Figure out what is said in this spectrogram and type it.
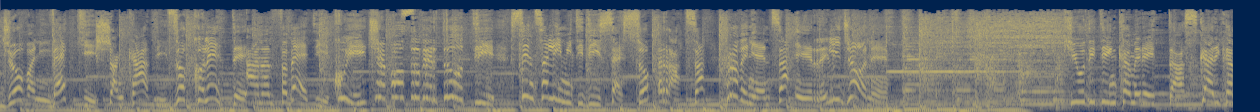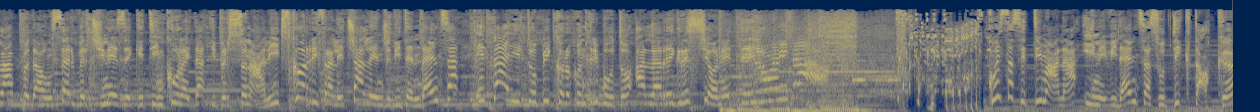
Giovani, vecchi, sciancati, zoccolette, analfabeti. Qui c'è posto per tutti, senza limiti di sesso, razza, provenienza e religione. Chiuditi in cameretta, scarica l'app da un server cinese che ti incula i dati personali, scorri fra le challenge di tendenza e dai il tuo piccolo contributo alla regressione dell'umanità. Questa settimana in evidenza su TikTok.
